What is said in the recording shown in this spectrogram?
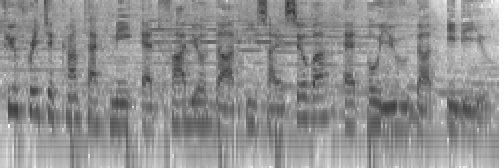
feel free to contact me at fabio.isaiasilva at ou.edu.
